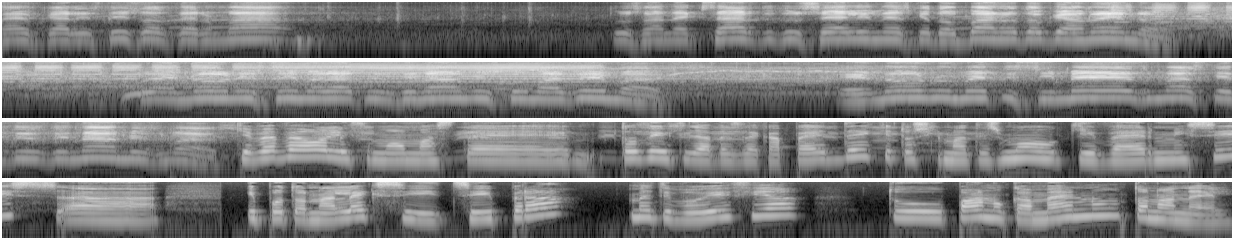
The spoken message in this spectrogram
να ευχαριστήσω θερμά τους ανεξάρτητους Έλληνες και τον Πάνο τον Καμένο που ενώνει σήμερα τις δυνάμεις του μαζί μας. Ενώνουμε τις σημαίες μας και τις δυνάμεις μας. Και βέβαια όλοι θυμόμαστε το 2015 και το σχηματισμό κυβέρνησης α, υπό τον Αλέξη Τσίπρα με τη βοήθεια του Πάνου Καμένου, τον Ανέλ.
